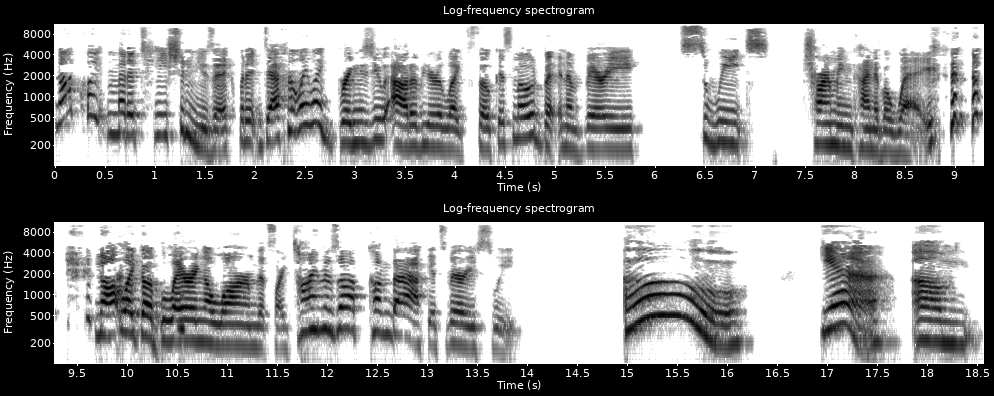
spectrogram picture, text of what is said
not quite meditation music, but it definitely like brings you out of your like focus mode, but in a very sweet, charming kind of a way. not like a blaring alarm that's like, time is up, come back. It's very sweet. Oh, yeah. Um,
